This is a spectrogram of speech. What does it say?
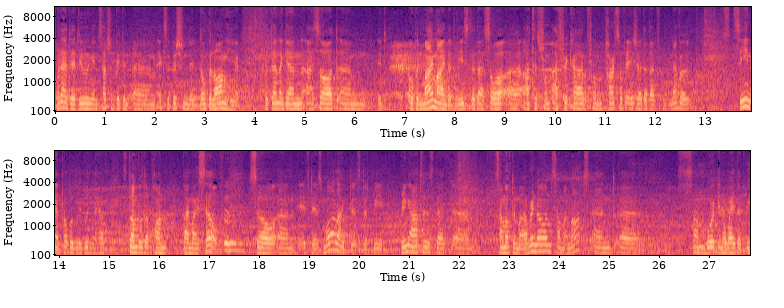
what are they doing in such a big um, exhibition? They don't belong here." But then again, I thought um, it opened my mind, at least, that I saw uh, artists from Africa, from parts of Asia that I've never seen and probably wouldn't have stumbled upon by myself. Mm-hmm. So um, if there's more like this, that we bring artists that um, some of them are renowned, some are not, and uh, some work in a way that we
